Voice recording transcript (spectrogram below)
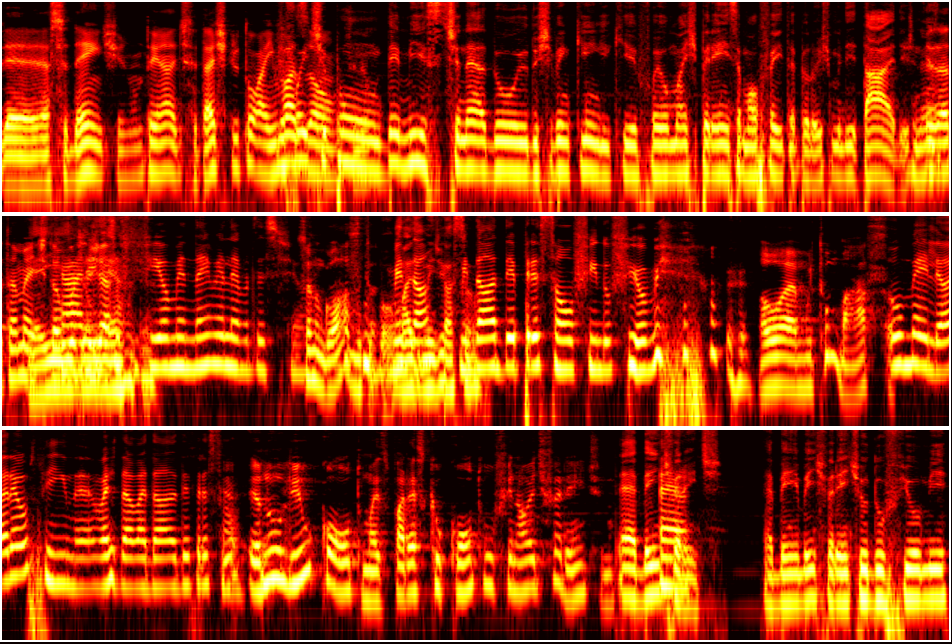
é, acidente, não tem nada disso. Tá escrito lá, Não invasão. foi tipo entendeu? um The Mist, né, do, do Stephen King, que foi uma experiência mal feita pelos militares, né? Exatamente, aí então Cara, você já- merda. esse filme, nem me lembro desse filme. Você não gosta? Muito bom, me, mais dá, uma me dá uma depressão o fim do filme. Oh, é muito massa. O melhor é o fim, né? Mas dá, vai dar uma depressão. Eu, eu não li o conto, mas parece que o conto, o final é diferente. Né? É bem É. diferente. É bem, bem diferente o do filme.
